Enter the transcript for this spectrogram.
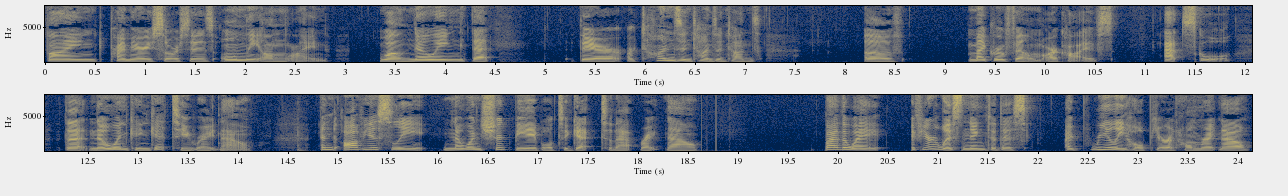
find primary sources only online, while knowing that there are tons and tons and tons of microfilm archives at school that no one can get to right now. And obviously, no one should be able to get to that right now by the way, if you're listening to this, I really hope you're at home right now.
